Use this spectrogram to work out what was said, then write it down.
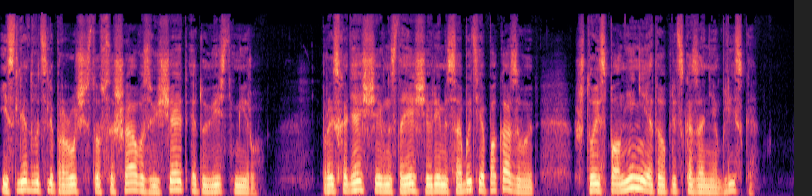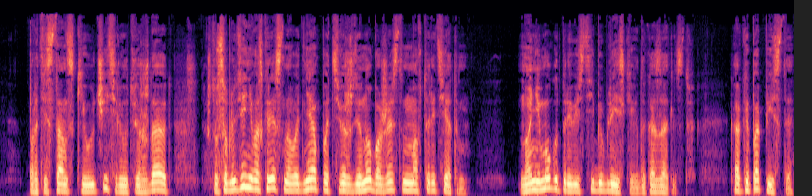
исследователи пророчества в США возвещают эту весть миру. Происходящие в настоящее время события показывают, что исполнение этого предсказания близко. Протестантские учители утверждают, что соблюдение воскресного дня подтверждено божественным авторитетом, но не могут привести библейских доказательств, как и паписты,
